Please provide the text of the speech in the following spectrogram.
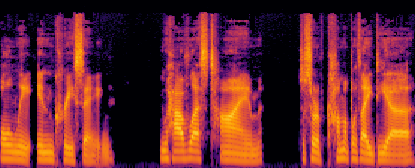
only increasing, you have less time to sort of come up with idea,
